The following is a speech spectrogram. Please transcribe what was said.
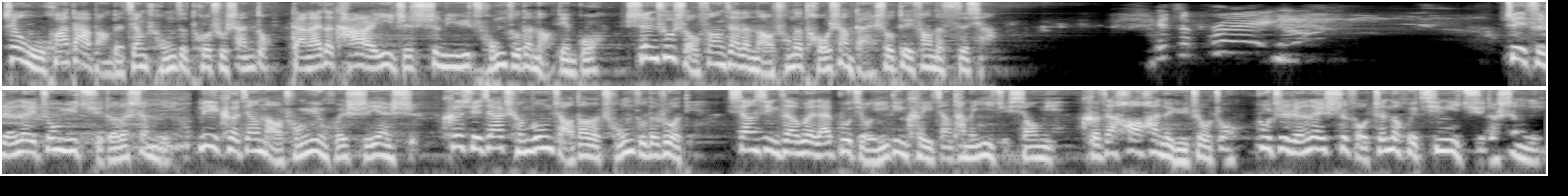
正五花大绑的将虫子拖出山洞。赶来的卡尔一直痴迷于虫族的脑电波，伸出手放在了脑虫的头上，感受对方的思想。这次人类终于取得了胜利，立刻将脑虫运回实验室。科学家成功找到了虫族的弱点，相信在未来不久一定可以将他们一举消灭。可在浩瀚的宇宙中，不知人类是否真的会轻易取得胜利。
